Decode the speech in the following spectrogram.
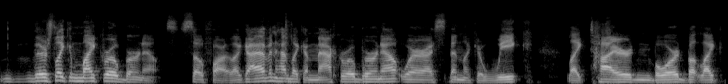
there's like micro burnouts so far. Like I haven't had like a macro burnout where I spend like a week like tired and bored, but like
